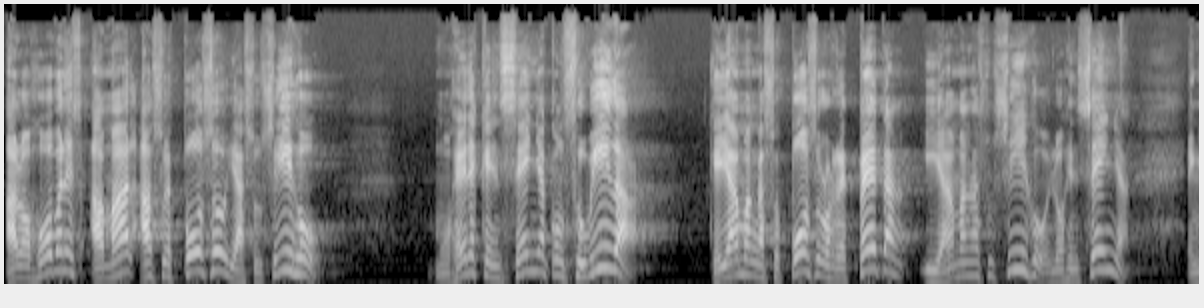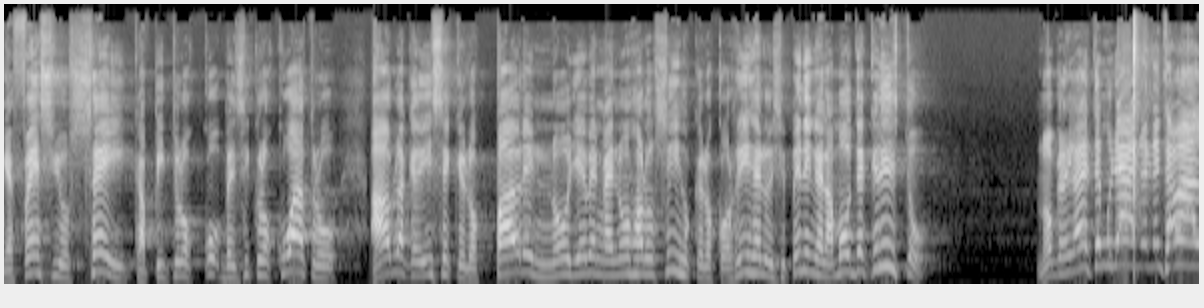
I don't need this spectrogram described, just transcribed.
a los jóvenes a amar a su esposo y a sus hijos. Mujeres que enseñan con su vida, que llaman a su esposo, los respetan y aman a sus hijos y los enseñan. En Efesios 6, capítulo, versículo 4, habla que dice que los padres no lleven a enojo a los hijos, que los corrigen, los disciplinen en el amor de Cristo. No crean, este muchacho, este chaval,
